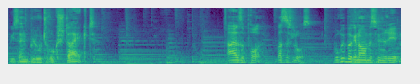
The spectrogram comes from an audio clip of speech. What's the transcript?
wie sein Blutdruck steigt. Also Paul, was ist los? Worüber genau müssen wir reden?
